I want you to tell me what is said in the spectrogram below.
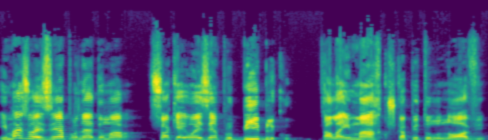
E mais um exemplo, né, de uma, só que aí um exemplo bíblico, está lá em Marcos capítulo 9,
